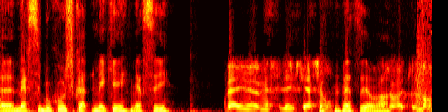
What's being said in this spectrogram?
Euh, merci beaucoup, Scott McKay. Merci. Ben, euh, merci de l'invitation. merci, au revoir. Bonjour à tout le monde.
